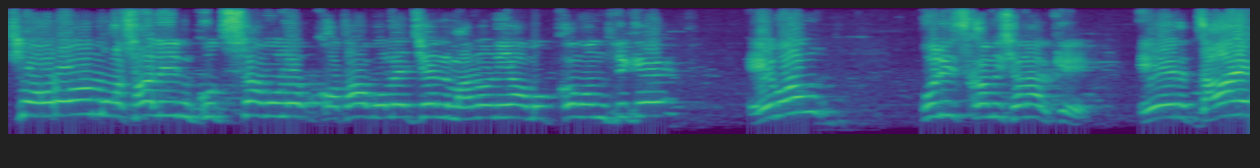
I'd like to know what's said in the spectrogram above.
চরম অশালীন, কুৎসামূলক কথা বলেছেন মাননীয় মুখ্যমন্ত্রীকে এবং পুলিশ কমিশনারকে। এর দায়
